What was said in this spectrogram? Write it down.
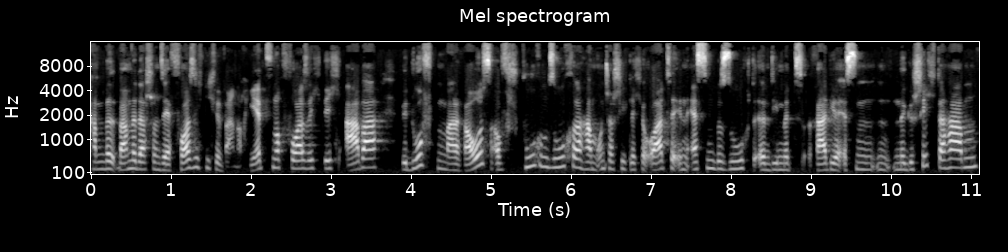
haben wir, waren wir da schon sehr vorsichtig. Wir waren auch jetzt noch vorsichtig. Aber wir durften mal raus auf Spurensuche, haben unterschiedliche Orte in Essen besucht, äh, die mit Radio Essen eine Geschichte haben.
